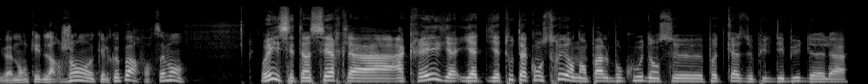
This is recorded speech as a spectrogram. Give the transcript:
il va manquer de l'argent quelque part, forcément. Oui, c'est un cercle à, créer. Il y, a, il, y a, tout à construire. On en parle beaucoup dans ce podcast depuis le début de la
